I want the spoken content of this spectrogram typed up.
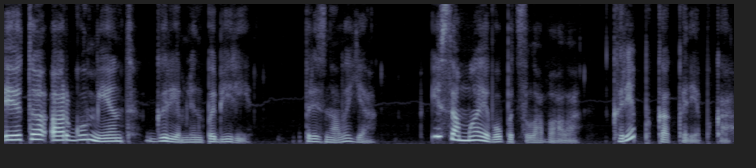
«Это аргумент, гремлин побери», — признала я. И сама его поцеловала. Крепко-крепко.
